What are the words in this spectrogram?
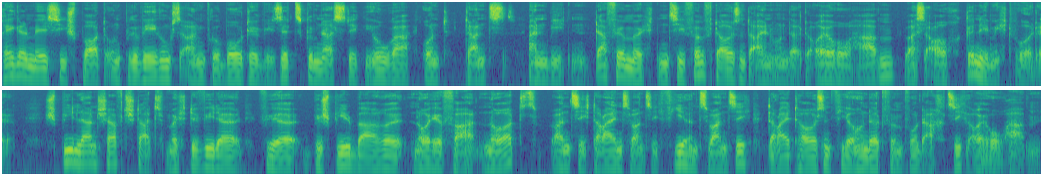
regelmäßig Sport- und Bewegungsangebote wie Sitzgymnastik, Yoga und Tanz anbieten. Dafür möchten sie 5100 Euro haben, was auch genehmigt wurde. Spiellandschaft Stadt möchte wieder für bespielbare neue Fahrt Nord 2023-24 3.485 Euro haben.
